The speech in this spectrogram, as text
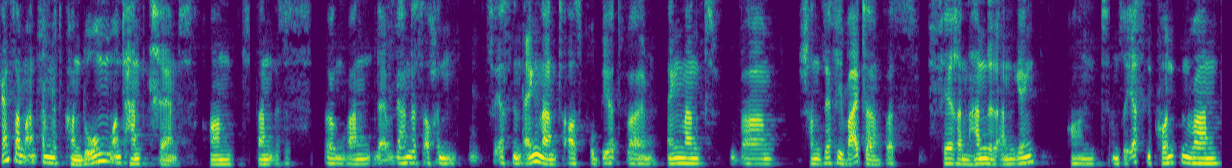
ganz am Anfang mit Kondomen und Handcremes. Und dann ist es irgendwann, wir haben das auch in, zuerst in England ausprobiert, weil England war schon sehr viel weiter, was fairen Handel anging. Und unsere ersten Kunden waren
